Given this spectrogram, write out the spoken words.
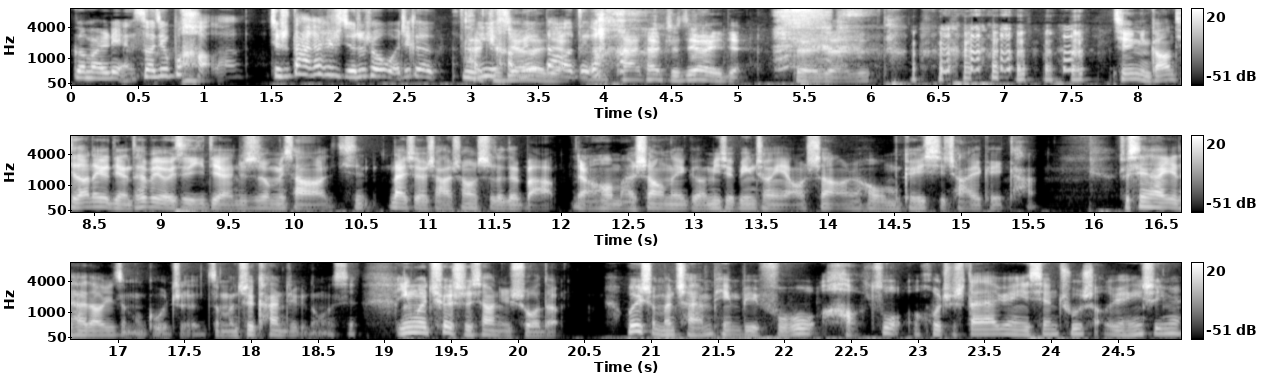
哥们儿脸色就不好了。就是大概是觉得说我这个鼓励很没有道德，太太直接了一点。对对对。其实你刚刚提到那个点特别有意思一点，就是我们想奈雪茶上市了，对吧？然后马上那个蜜雪冰城也要上，然后我们可以喜茶也可以看。就线下业态到底怎么估值，怎么去看这个东西？因为确实像你说的，为什么产品比服务好做，或者是大家愿意先出手的原因，是因为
